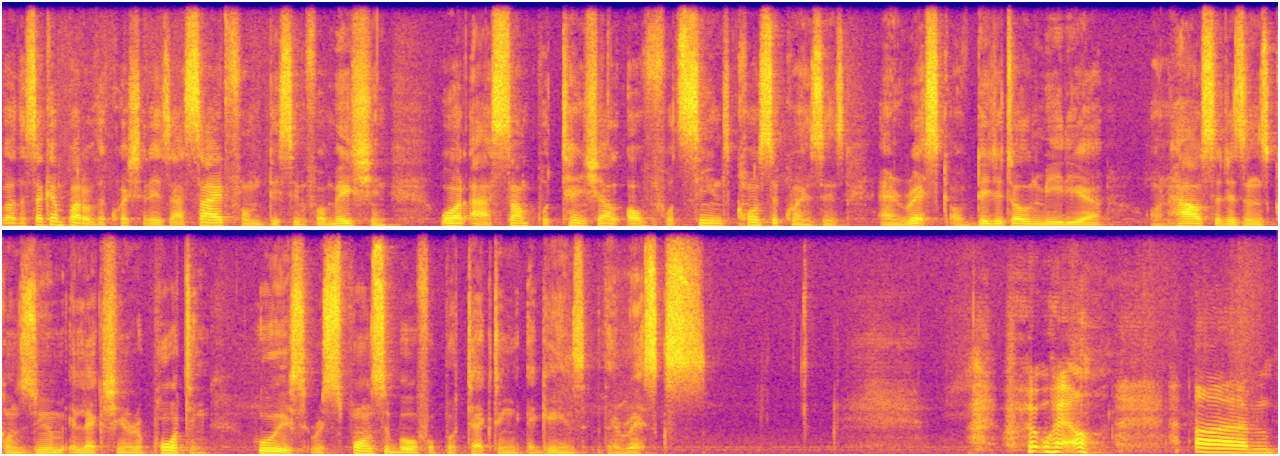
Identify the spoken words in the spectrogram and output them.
Well, the second part of the question is, aside from disinformation, what are some potential unforeseen consequences and risk of digital media on how citizens consume election reporting? Who is responsible for protecting against the risks? well, um,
